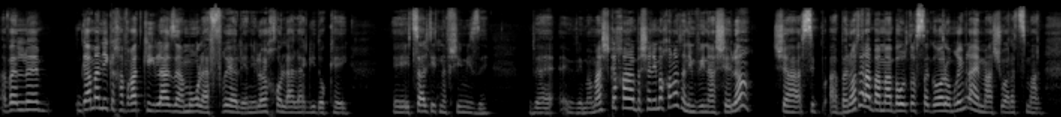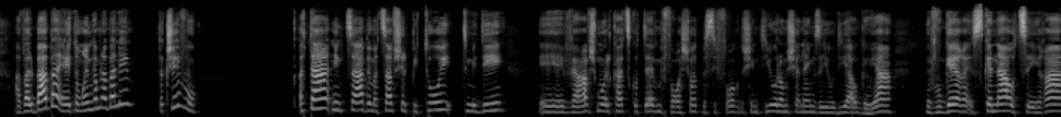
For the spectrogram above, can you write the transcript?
אבל אה, גם אני כחברת קהילה זה אמור להפריע לי, אני לא יכולה להגיד, אוקיי, אה, הצלתי את נפשי מזה. ו, וממש ככה בשנים האחרונות אני מבינה שלא, שהבנות על הבמה באולטרה סגול אומרים להם משהו על עצמן, אבל בה בעת אומרים גם לבנים, תקשיבו, אתה נמצא במצב של פיתוי תמידי, אה, והרב שמואל כץ כותב מפורשות בספרו קדושים תהיו, לא משנה אם זה יהודייה או גויה, מבוגרת, זקנה או צעירה,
